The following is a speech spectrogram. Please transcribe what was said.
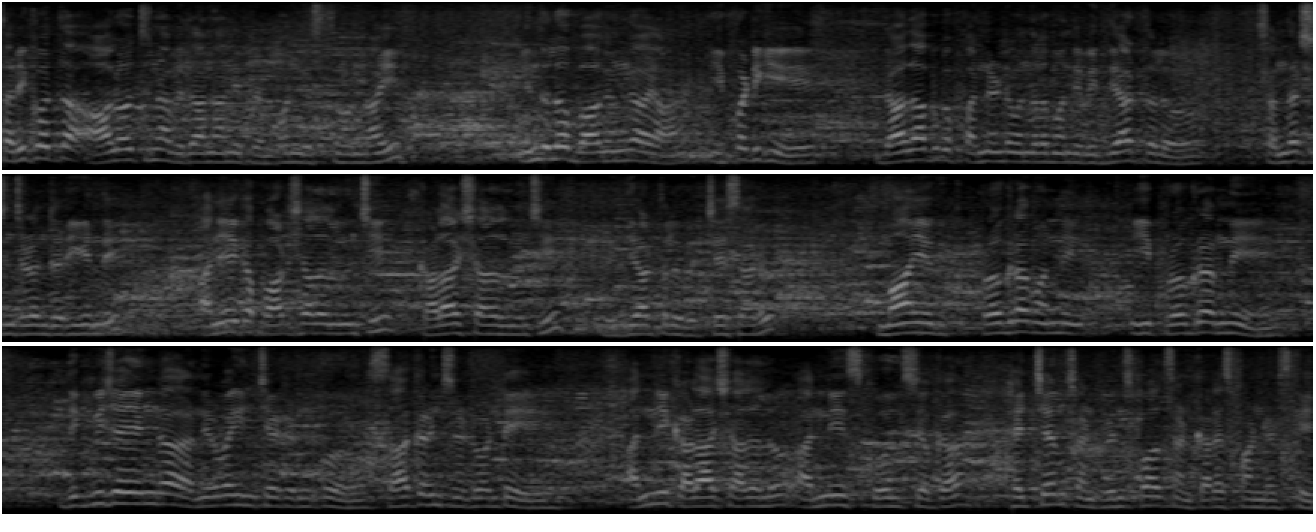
సరికొత్త ఆలోచన విధానాన్ని పెంపొందిస్తూ ఉన్నాయి ఇందులో భాగంగా ఇప్పటికీ దాదాపుగా పన్నెండు వందల మంది విద్యార్థులు సందర్శించడం జరిగింది. అనేక పాఠశాలల నుంచి కళాశాలల నుంచి విద్యార్థులు వచ్చేశారు. మా ఈ ప్రోగ్రాం అన్ని ఈ ప్రోగ్రాంని దిగ్విజయంగా నిర్వహించేటందుకు సహకరించినటువంటి అన్ని కళాశాలలు అన్ని స్కూల్స్ యొక్క హెచ్ఎమ్స్ అండ్ ప్రిన్సిపాల్స్ అండ్ కరెస్పాండెంట్స్కి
